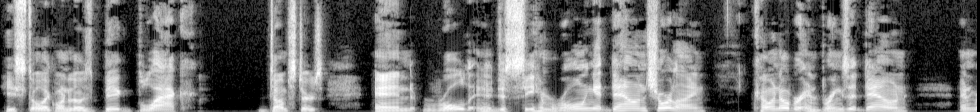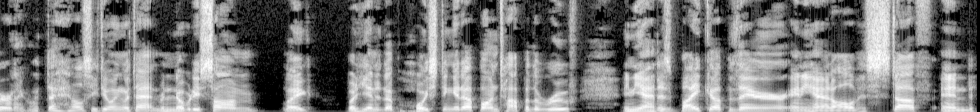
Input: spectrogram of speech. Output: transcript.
He stole like one of those big black dumpsters and rolled and just see him rolling it down shoreline, coming over and brings it down. And we were like, what the hell's he doing with that? But nobody saw him like but he ended up hoisting it up on top of the roof and he had his bike up there and he had all of his stuff and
